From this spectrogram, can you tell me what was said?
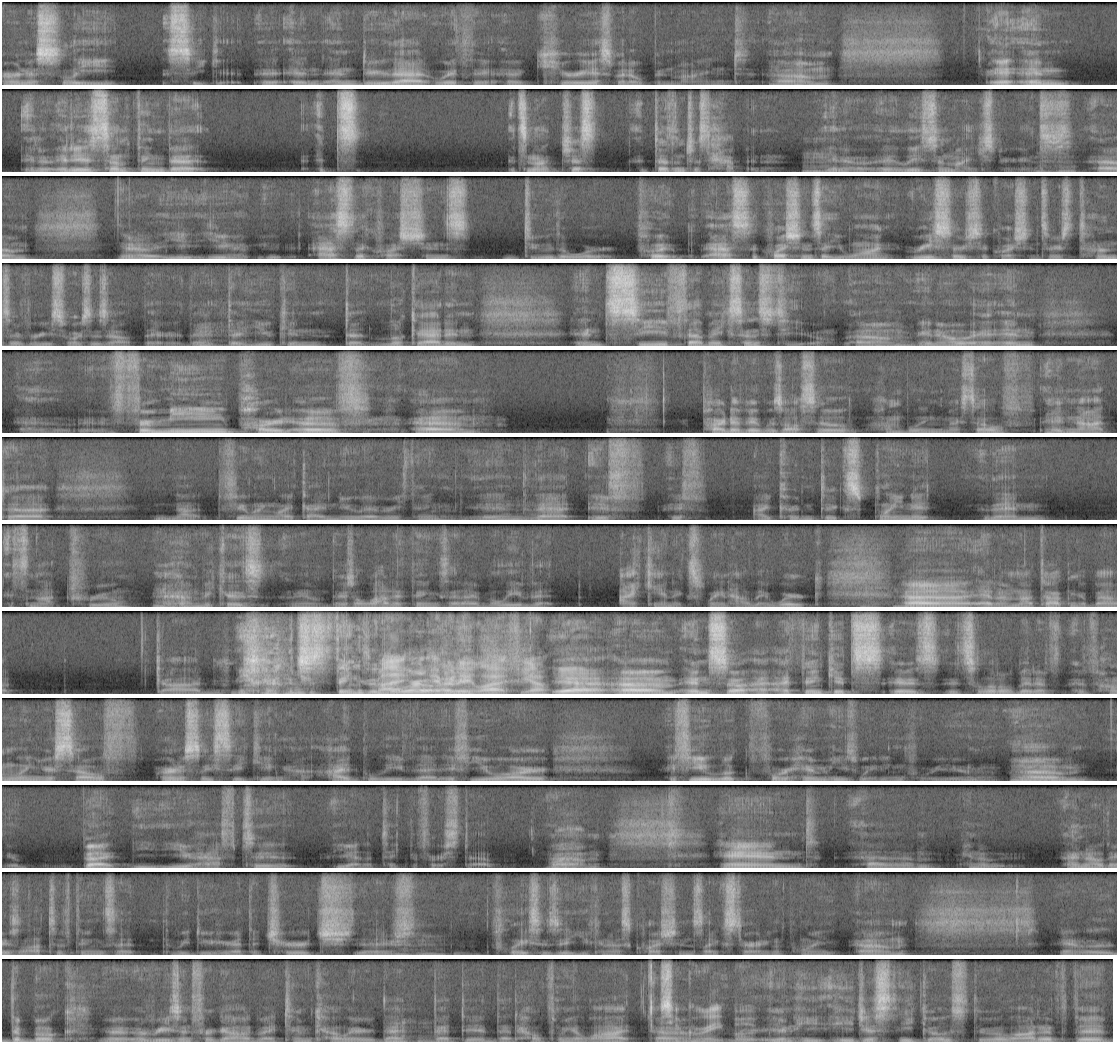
earnestly seek it and and do that with a, a curious but open mind. Mm-hmm. Um, and you know, it is something that it's it's not just it doesn't just happen. Mm-hmm. You know, at least in my experience. Mm-hmm. Um, you know, you, you, you ask the questions, do the work. Put ask the questions that you want. Research the questions. There's tons of resources out there that, that mm-hmm. you can that look at and and see if that makes sense to you. Um, mm-hmm. you know, and, and for me, part of um, part of it was also humbling myself mm-hmm. and not uh, not feeling like I knew everything, and mm-hmm. that if if I couldn't explain it, then it's not true mm-hmm. um, because you know there's a lot of things that I believe that I can't explain how they work, mm-hmm. uh, and I'm not talking about God, you know, mm-hmm. just things in the world, everyday I mean, life. Yeah, yeah. Um, and so I, I, think it's it's it's a little bit of, of humbling yourself, earnestly seeking. I, I, believe that if you are, if you look for Him, He's waiting for you. Mm. Um, but you have to you got to take the first step. Wow. Um, and um, you know. I know there's lots of things that we do here at the church. There's mm-hmm. places that you can ask questions like Starting Point. Um, you know, the book uh, "A Reason for God" by Tim Keller that mm-hmm. that did that helped me a lot. It's um, a great book, and he he just he goes through a lot of the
